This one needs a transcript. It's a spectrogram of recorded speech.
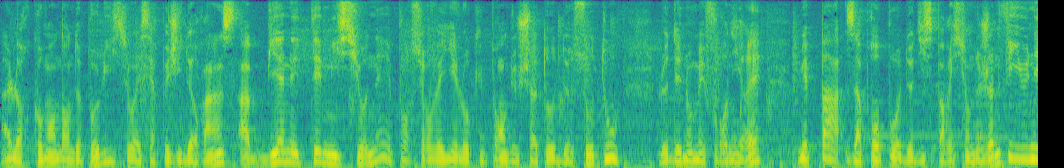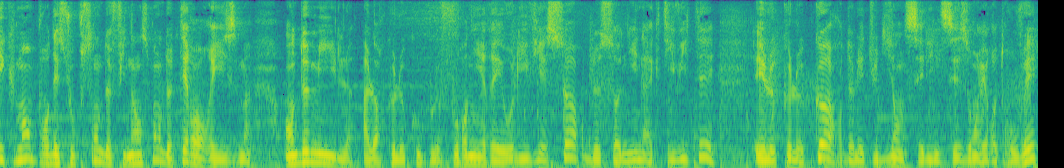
alors commandant de police au SRPJ de Reims, a bien été missionné pour surveiller l'occupant du château de Sautou, le dénommé Fourniret, mais pas à propos de disparition de jeunes filles, uniquement pour des soupçons de financement de terrorisme. En 2000, alors que le couple Fourniret-Olivier sort de son inactivité et que le corps de l'étudiante Céline Saison est retrouvé,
